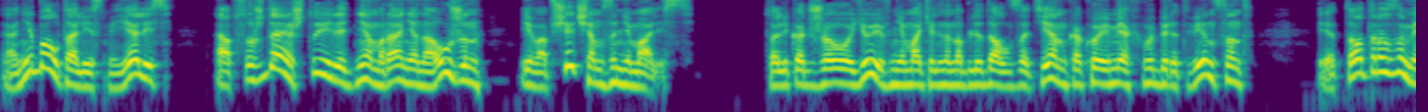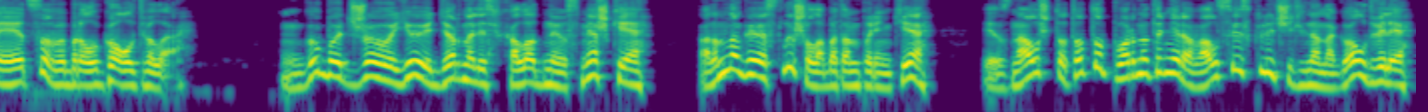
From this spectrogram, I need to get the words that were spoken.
Они болтали и смеялись, обсуждая, что ели днем ранее на ужин и вообще чем занимались. Только Джоу Юй внимательно наблюдал за тем, какой мех выберет Винсент, и тот, разумеется, выбрал Голдвилла. Губы Джоу Юи дернулись в холодные усмешки, он многое слышал об этом пареньке и знал, что тот упорно тренировался исключительно на Голдвилле,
